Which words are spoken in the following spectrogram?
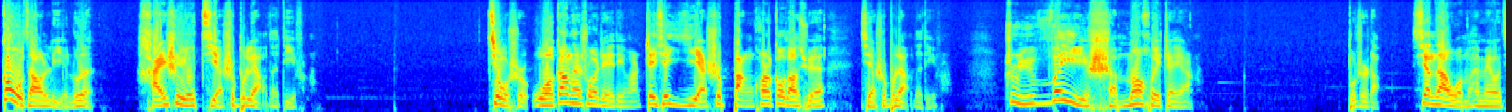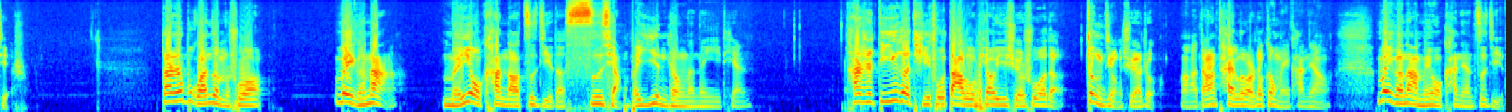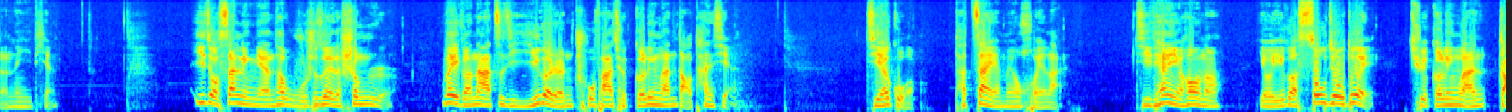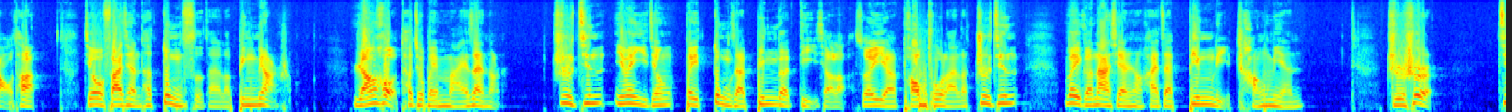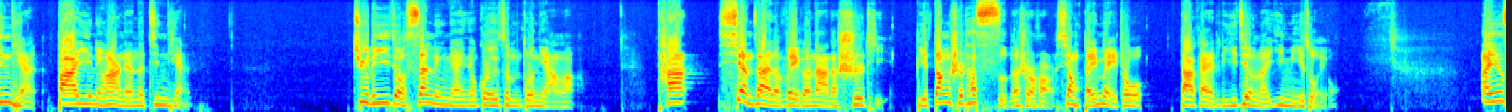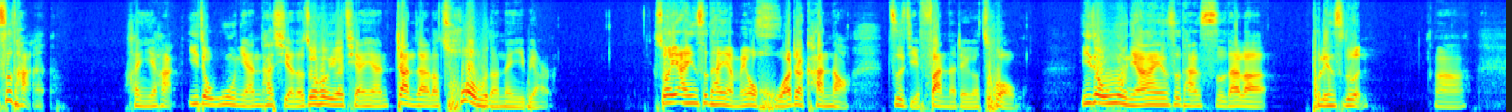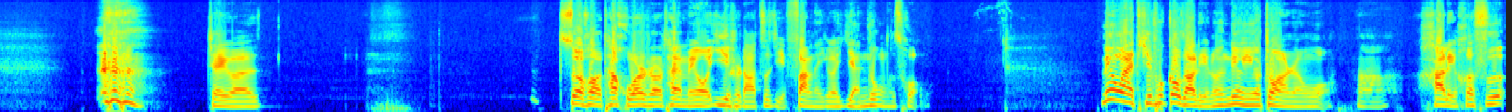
构造理论还是有解释不了的地方，就是我刚才说这些地方，这些也是板块构造学解释不了的地方。至于为什么会这样，不知道，现在我们还没有解释。但是不管怎么说，魏格纳没有看到自己的思想被印证的那一天。他是第一个提出大陆漂移学说的正经学者啊！当然，泰勒就更没看见了。魏格纳没有看见自己的那一天，一九三零年他五十岁的生日，魏格纳自己一个人出发去格陵兰岛探险，结果他再也没有回来。几天以后呢，有一个搜救队去格陵兰找他，结果发现他冻死在了冰面上，然后他就被埋在那儿。至今，因为已经被冻在冰的底下了，所以也刨不出来了。至今，魏格纳先生还在冰里长眠。只是今天，八一零二年的今天，距离一九三零年已经过去这么多年了。他现在的魏格纳的尸体，比当时他死的时候向北美洲大概离近了一米左右。爱因斯坦。很遗憾，一九五五年他写的最后一个前言站在了错误的那一边儿，所以爱因斯坦也没有活着看到自己犯的这个错误。一九五五年，爱因斯坦死在了普林斯顿，啊，这个最后他活的时候，他也没有意识到自己犯了一个严重的错误。另外，提出构造理论另一个重要人物啊，哈里赫斯。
